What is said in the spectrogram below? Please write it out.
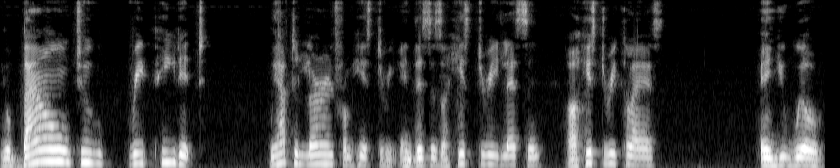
you're bound to repeat it. We have to learn from history, and this is a history lesson, a history class, and you will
